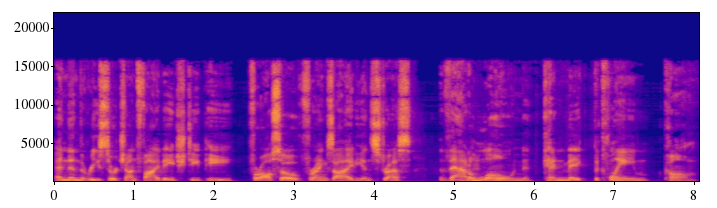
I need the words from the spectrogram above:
and then the research on 5-HTP for also for anxiety and stress, that mm-hmm. alone can make the claim calm.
